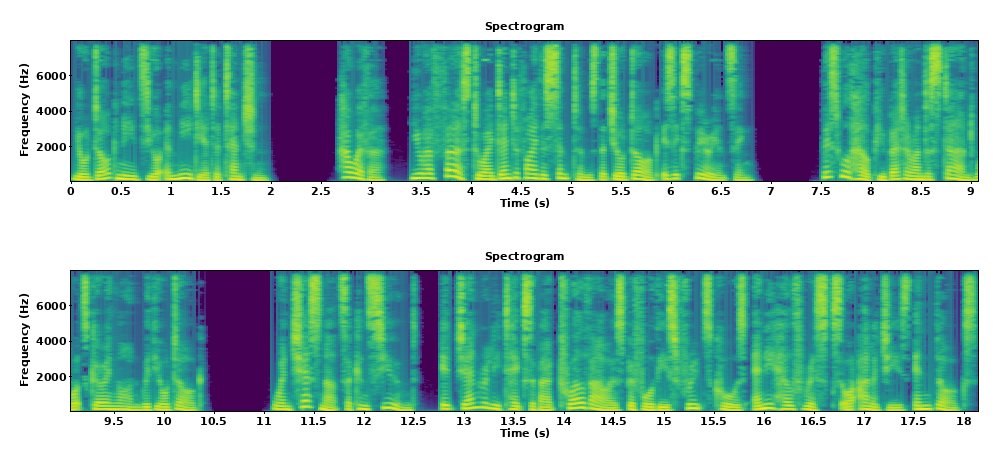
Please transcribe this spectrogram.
your dog needs your immediate attention. However, you have first to identify the symptoms that your dog is experiencing. This will help you better understand what's going on with your dog. When chestnuts are consumed, it generally takes about 12 hours before these fruits cause any health risks or allergies in dogs.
